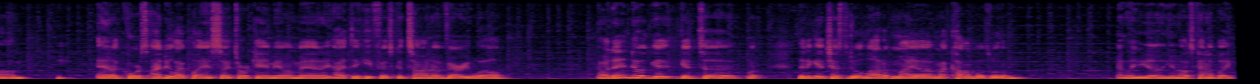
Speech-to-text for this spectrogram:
um and of course i do like playing Sektor Kameo man i, think he fits Kitana very well i didn't do a get, get to what didn't get a chance to do a lot of my uh, my combos with him and then uh, you know it's kind of like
